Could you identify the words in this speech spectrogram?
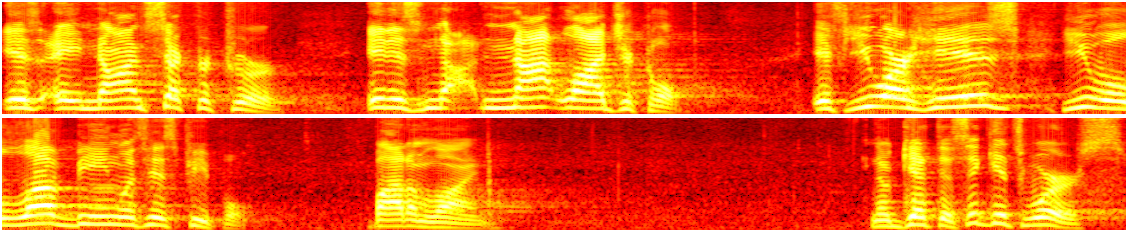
is a non sequitur. It is not, not logical. If you are His, you will love being with His people. Bottom line. Now, get this, it gets worse.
